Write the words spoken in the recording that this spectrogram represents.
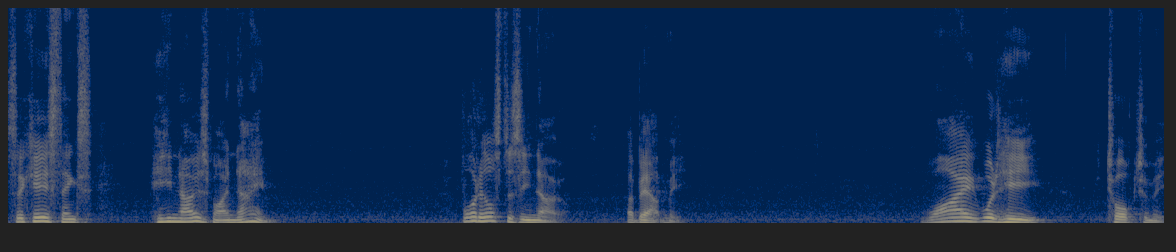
Zacchaeus thinks, he knows my name. What else does he know about me? Why would he talk to me?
